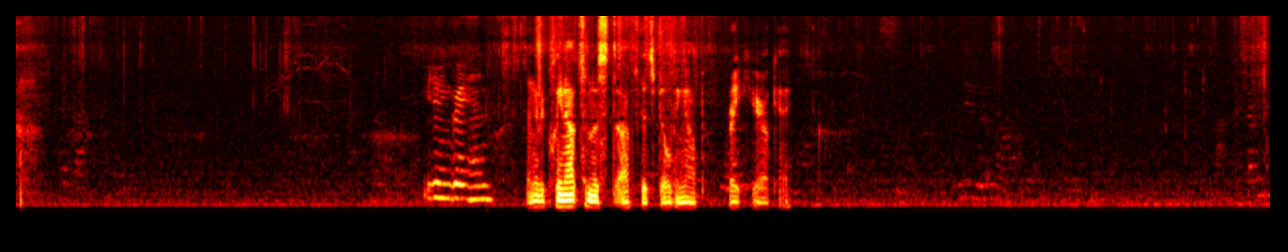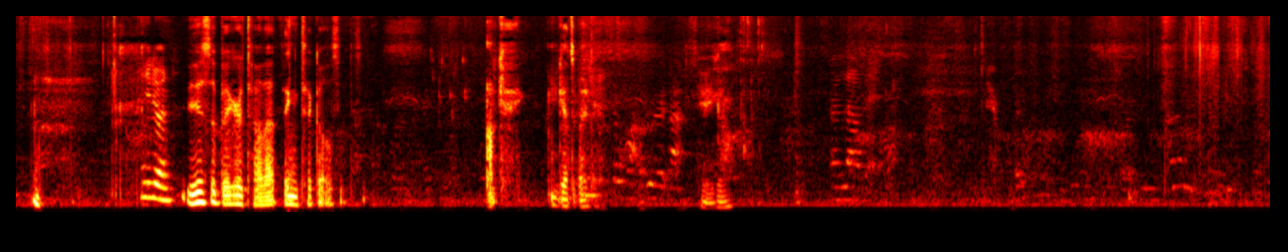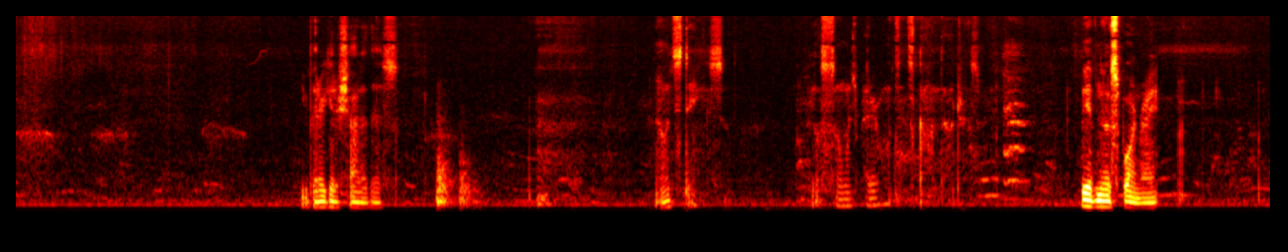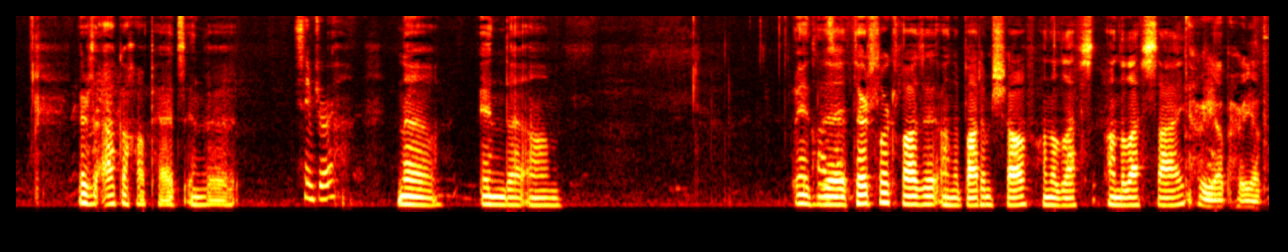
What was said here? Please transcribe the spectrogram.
You're doing great, Hen. I'm gonna clean out some of the stuff that's building up right here, okay? You doing? Use a bigger towel. That thing tickles. Okay. You got the bag. Here you go. You better get a shot of this. No, it stings. It feels so much better once it's gone, though, trust me. We have Neosporin, right? There's alcohol pads in the Same drawer? no, in the um. In the Closet? third floor closet on the bottom shelf on the left on the left side. Hurry up, hurry up.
